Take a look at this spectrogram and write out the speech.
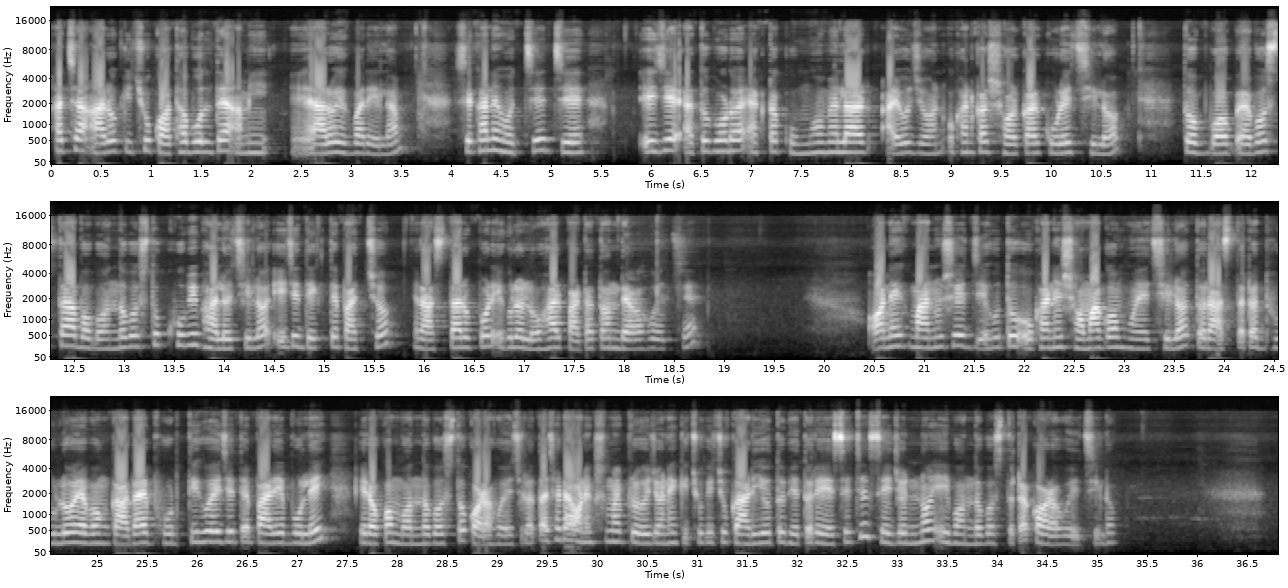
আচ্ছা আরও কিছু কথা বলতে আমি আরও একবার এলাম। সেখানে হচ্ছে যে, এই যে এত বড় একটা কুম্ভ মেলার আয়োজন ওখানকার সরকার করেছিল, তো ব্যবস্থা বা বন্দোবস্ত খুবই ভালো ছিল। এই যে দেখতে পাচ্ছ, রাস্তার উপর এগুলো লোহার পাটাতন দেওয়া হয়েছে। অনেক মানুষের যেহেতু ওখানে সমাগম হয়েছিল, তো রাস্তাটা ধুলো এবং কাদায় ভর্তি হয়ে যেতে পারে বলেই এরকম বন্দোবস্ত করা হয়েছিল। তাছাড়া অনেক সময় প্রয়োজনে কিছু কিছু গাড়িও তো ভেতরে এসেছে সেই জন্য এই বন্দোবস্তটা করা হয়েছিল।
